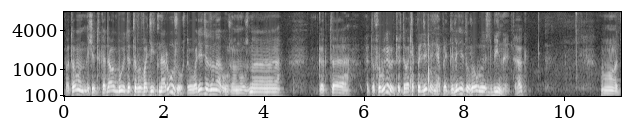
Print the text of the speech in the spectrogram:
Потом, значит, когда он будет это выводить наружу, чтобы выводить это наружу, нужно как-то это формулировать, то есть давать определение. Определение это уже область бины, так? Вот.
